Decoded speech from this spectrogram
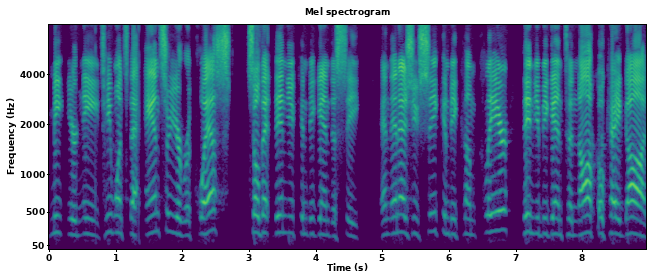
meet your needs, He wants to answer your requests so that then you can begin to seek. And then as you seek and become clear, then you begin to knock, okay, God,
